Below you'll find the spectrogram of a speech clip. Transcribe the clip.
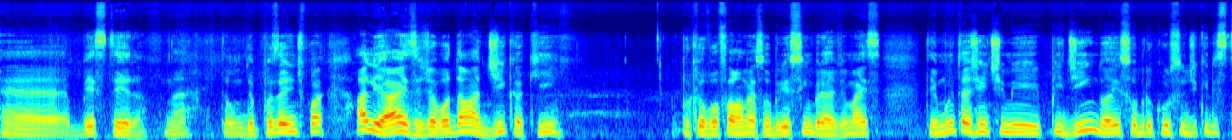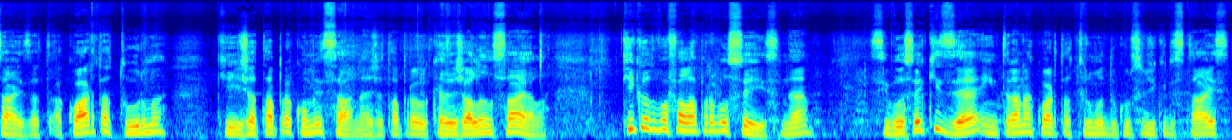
é besteira, né? Então, depois a gente pode. Aliás, eu já vou dar uma dica aqui porque eu vou falar mais sobre isso em breve, mas tem muita gente me pedindo aí sobre o curso de cristais, a, a quarta turma que já está para começar, né? Já está para eu quero já lançar ela. O que, que eu vou falar para vocês, né? Se você quiser entrar na quarta turma do curso de cristais,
